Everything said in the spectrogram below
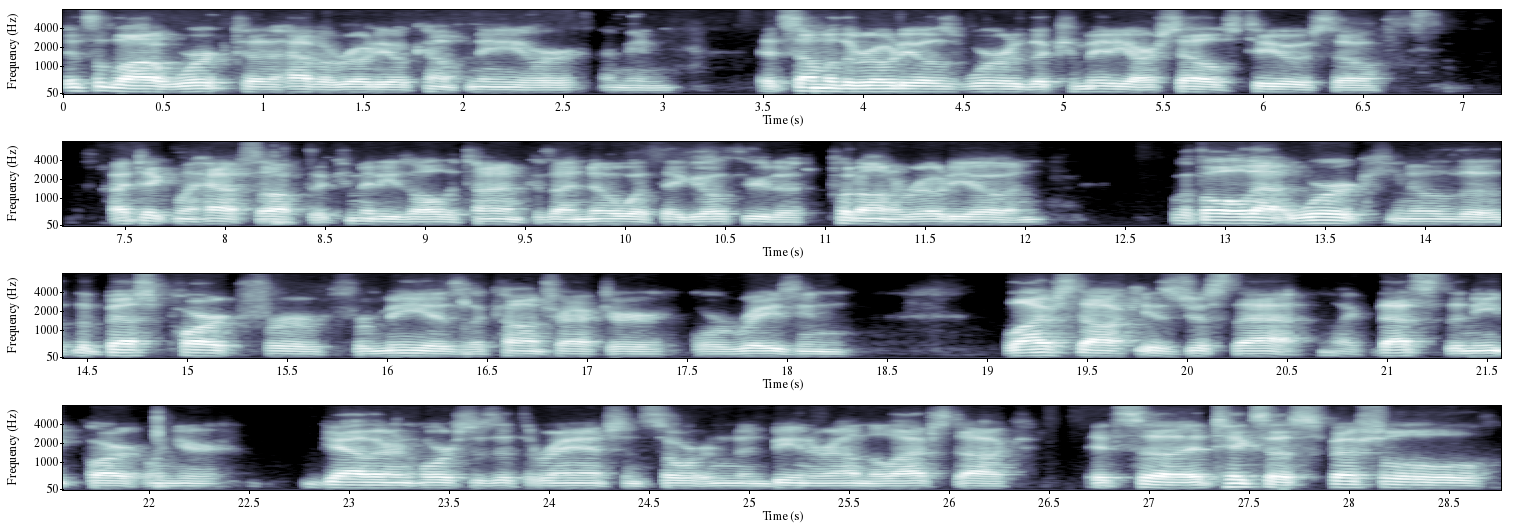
it's a lot of work to have a rodeo company or i mean at some of the rodeos we're the committee ourselves too so i take my hats off to committees all the time because i know what they go through to put on a rodeo and with all that work you know the the best part for for me as a contractor or raising livestock is just that like that's the neat part when you're gathering horses at the ranch and sorting and being around the livestock it's uh, it takes a special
